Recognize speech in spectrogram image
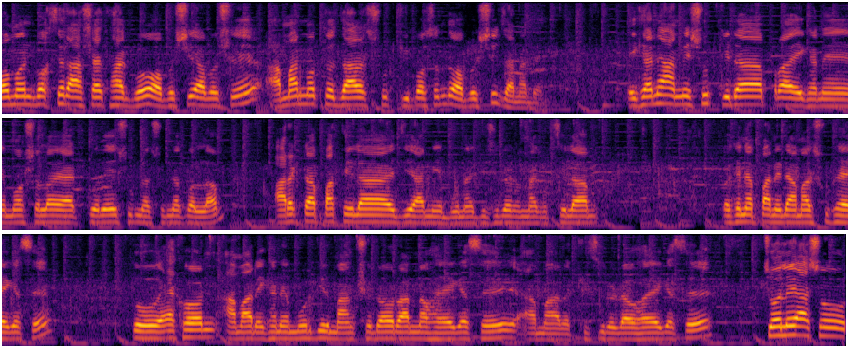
কমেন্ট বক্সের আশায় থাকব, অবশ্যই অবশ্যই। আমার মতো যার শ্যুট শুটকি পছন্দ, অবশ্যই জানাবেন। এখানে আমি শুটকিটা প্রায় এখানে মশলা অ্যাড করে শুকনা শুকনা করলাম। আরেকটা পাতিলায় যে আমি বোনা কিছুটা রান্না করছিলাম ওখানে পানিটা আমার শুকিয়ে গেছে। তো এখন আমার এখানে মুরগির মাংসটাও রান্না হয়ে গেছে, আমার খিচুড়িটাও হয়ে গেছে। চলে আসুন,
